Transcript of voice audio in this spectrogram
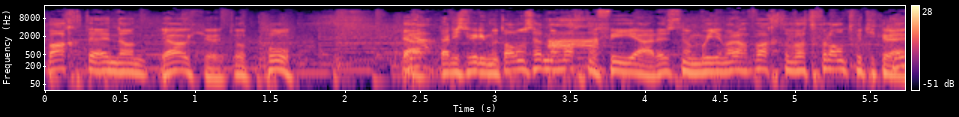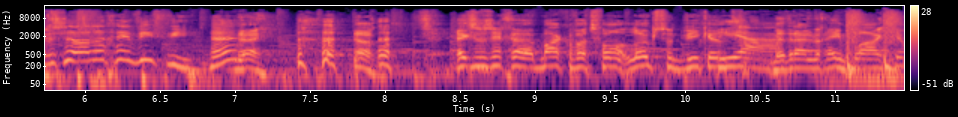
wachten en dan, joutje, tot poel. Ja, Ja. daar is weer iemand anders aan de wacht Ah. na vier jaar. Dus dan moet je maar afwachten wat voor antwoord je We krijgt. hebben dan geen wifi, hè? Nee. nou, ik zou zeggen, maak er wat van leuks van het weekend. Ja. We draaien nog één plaatje.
